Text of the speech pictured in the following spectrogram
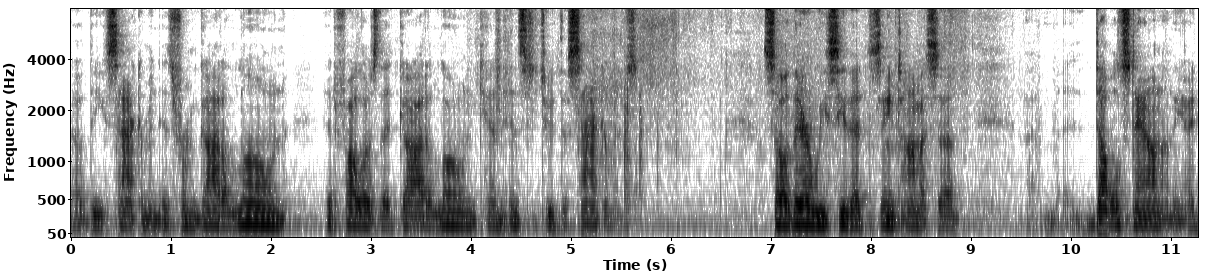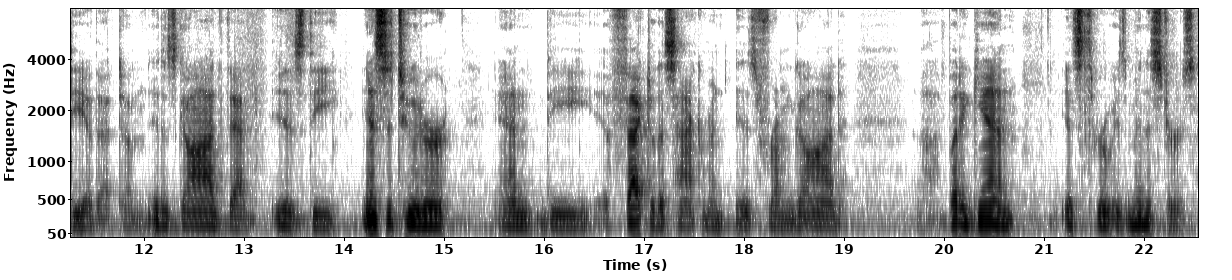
of the sacrament is from God alone, it follows that God alone can institute the sacraments. So, there we see that St. Thomas uh, doubles down on the idea that um, it is God that is the institutor and the effect of the sacrament is from God. Uh, but again, it's through his ministers.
